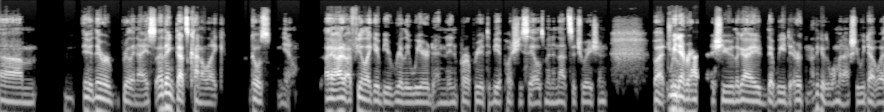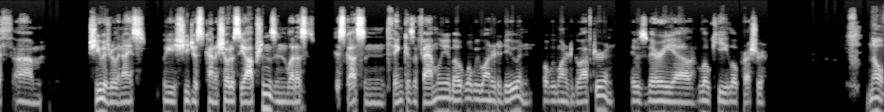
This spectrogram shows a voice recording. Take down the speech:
Um, it- they were really nice. I think that's kind of like goes. You know, I I- feel like it'd be really weird and inappropriate to be a pushy salesman in that situation. But we never had that issue. The guy that we, or I think it was a woman actually, we dealt with. Um, she was really nice. We she just kind of showed us the options and let us discuss and think as a family about what we wanted to do and what we wanted to go after. And it was very uh, low key, low pressure. No,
